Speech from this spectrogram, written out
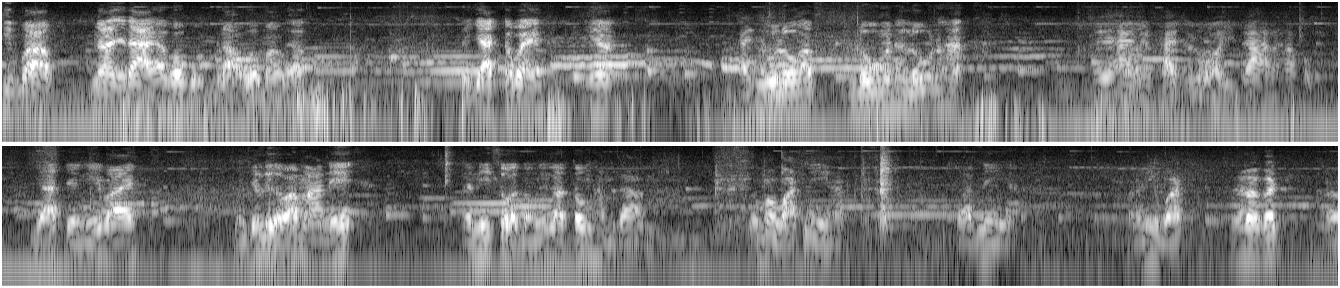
คิดว่าน่าจะได้ครับเพราะผมเหล่าไว้บ้างแล้วจะยัดเข้าไปเนี่ยให้รูรูครับรูมันทะลุนะฮะ ไม่ได้ให้ไม้ไผ่ทะลุออกอีกด้านนะครับผมยัดอย่างนี้ไป มันจะเหลือประมาณนี้ อันนี้ส่วนตรงนี้เราต้องทำด้ามก็มาวัดนี่ฮะวัดนี่อะอันนี้วัด แล้วเราก็เอา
